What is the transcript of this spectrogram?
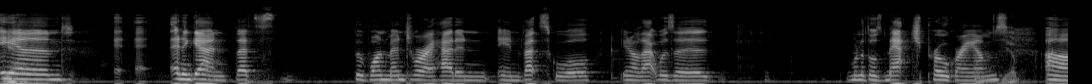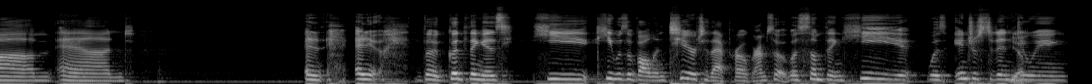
and and again that's the one mentor i had in in vet school you know that was a one of those match programs Yep. um and and and the good thing is he he was a volunteer to that program. So it was something he was interested in Yep. doing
